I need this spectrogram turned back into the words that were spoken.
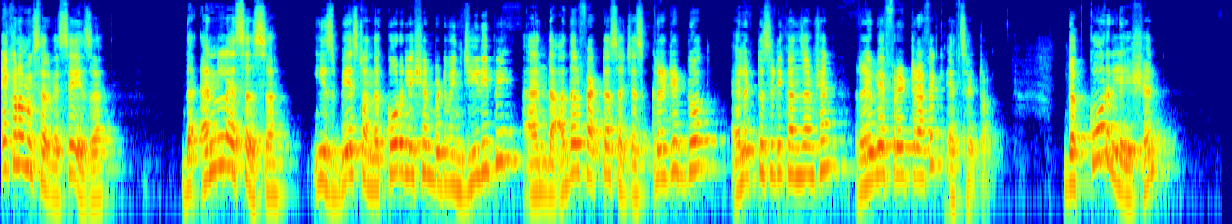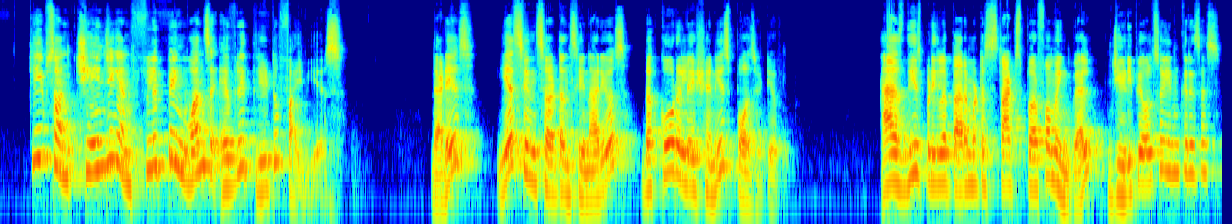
Economic survey says the analysis uh, is based on the correlation between GDP and the other factors such as credit growth, electricity consumption, railway freight traffic, etc. The correlation keeps on changing and flipping once every 3 to 5 years. That is, yes, in certain scenarios, the correlation is positive. As these particular parameters starts performing well, GDP also increases.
